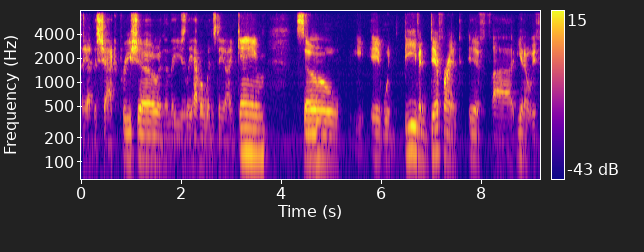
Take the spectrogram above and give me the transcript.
they had the Shaq pre-show, and then they usually have a Wednesday night game. So it would be even different if uh, you know if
